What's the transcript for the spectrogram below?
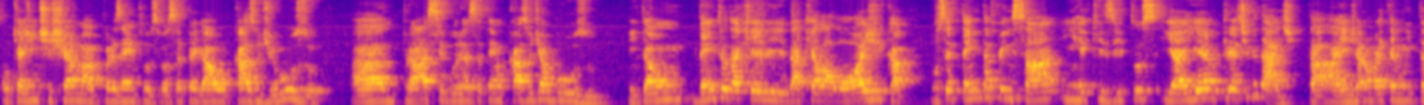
o que a gente chama, por exemplo, se você pegar o caso de uso, uh, para a segurança tem o caso de abuso. Então, dentro daquele, daquela lógica, você tenta pensar em requisitos e aí é criatividade, tá? Aí já não vai ter muito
